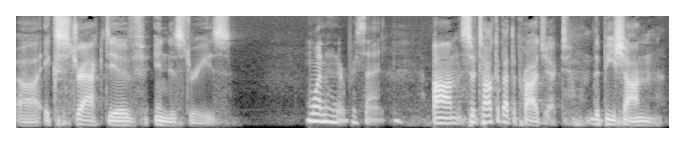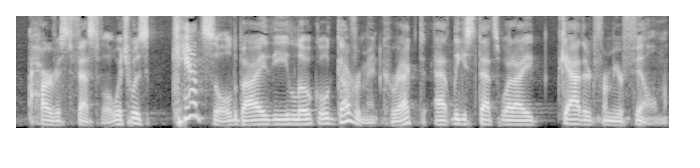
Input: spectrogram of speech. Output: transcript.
uh, extractive industries. One hundred percent. Um, so, talk about the project, the Bishan Harvest Festival, which was canceled by the local government. Correct? At least that's what I gathered from your film.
